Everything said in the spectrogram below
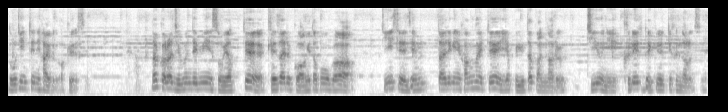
同時に手に入るわけですよ。だから自分でビジネスをやって経済力を上げた方が人生全体的に考えてやっぱ豊かになる。自由にクリエイトできるっていう風になるんですね。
